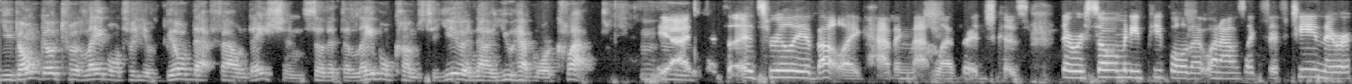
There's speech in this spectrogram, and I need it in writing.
you don't go to a label until you build that foundation so that the label comes to you and now you have more clout mm-hmm. yeah it's, it's really about like having that leverage because there were so many people that when i was like 15 they were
